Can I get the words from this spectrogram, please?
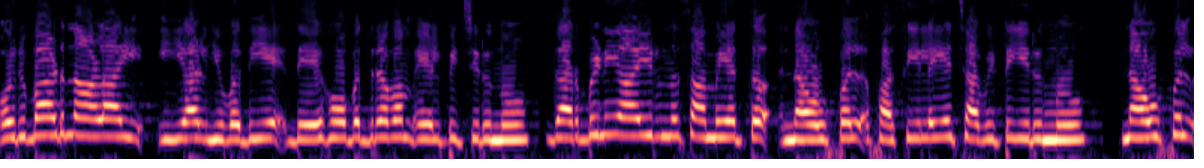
ഒരുപാട് നാളായി ഇയാൾ യുവതിയെ ദേഹോപദ്രവം ഏൽപ്പിച്ചിരുന്നു. ഗർഭിണിയായിരുന്ന സമയത്ത് നൌഫൽ ഫസീലയെ ചവിട്ടിയിരുന്നു. നൌഫൽ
